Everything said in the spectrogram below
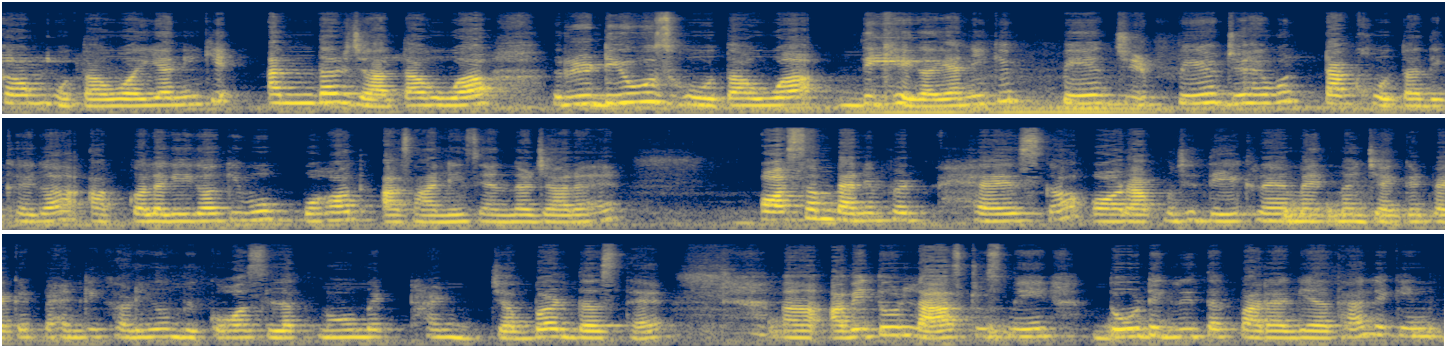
कम होता हुआ, यानी कि अंदर जाता हुआ रिड्यूस होता हुआ दिखेगा। यानी कि पेट पेट जो है वो टक होता दिखेगा। आपका लगेगा कि वो बहुत आसानी से अंदर जा रहा है। ऑसम बेनिफिट है इसका, और आप मुझे देख रहे हैं, मैं इतना जैकेट वैकेट पहन के खड़ी हूँ बिकॉज़ लखनऊ में ठंड ज़बरदस्त है। अभी तो लास्ट उसमें दो डिग्री तक पारा गया था, लेकिन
